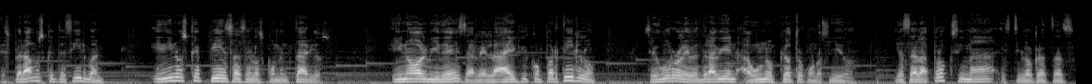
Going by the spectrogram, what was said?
Esperamos que te sirvan y dinos qué piensas en los comentarios. Y no olvides darle like y compartirlo. Seguro le vendrá bien a uno que otro conocido. Y hasta la próxima, estilócratas.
